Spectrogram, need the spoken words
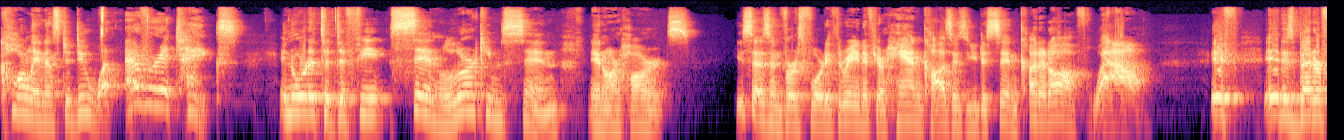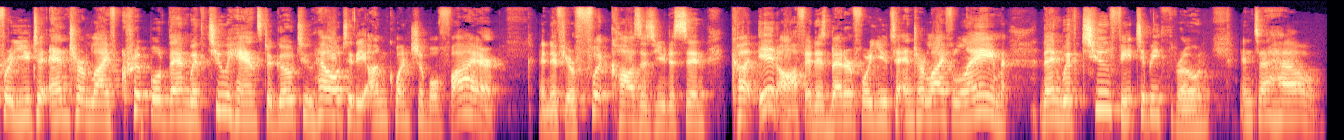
calling us to do whatever it takes in order to defeat sin, lurking sin in our hearts. He says in verse 43 and if your hand causes you to sin, cut it off. Wow. If it is better for you to enter life crippled than with two hands to go to hell to the unquenchable fire. And if your foot causes you to sin, cut it off. It is better for you to enter life lame than with two feet to be thrown into hell.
